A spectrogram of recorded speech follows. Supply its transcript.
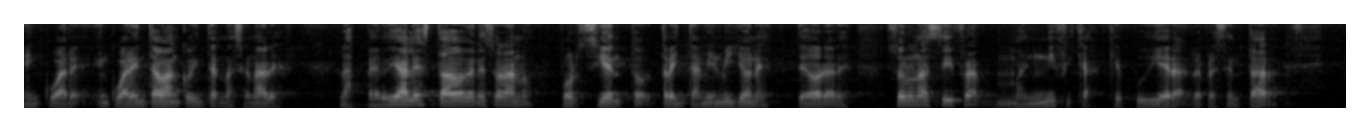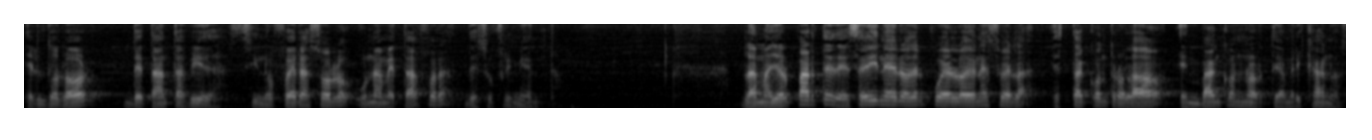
en, 40 bancos internacionales. Las pérdidas al Estado venezolano por 130 mil millones de dólares son una cifra magnífica que pudiera representar el dolor de tantas vidas si no fuera solo una metáfora de sufrimiento. La mayor parte de ese dinero del pueblo de Venezuela está controlado en bancos norteamericanos,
